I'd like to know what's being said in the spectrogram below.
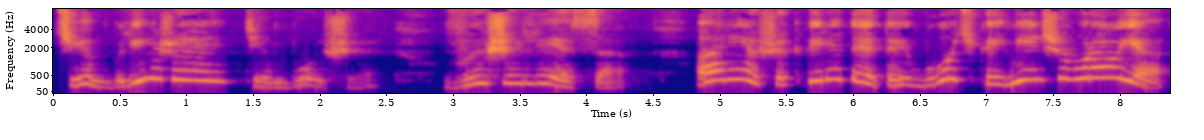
Чем ближе, тем больше. Выше леса. Орешек перед этой бочкой меньше муравья.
